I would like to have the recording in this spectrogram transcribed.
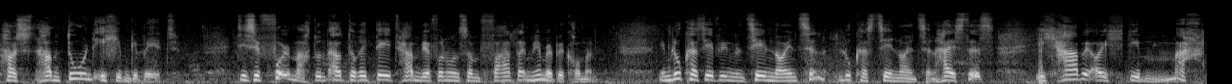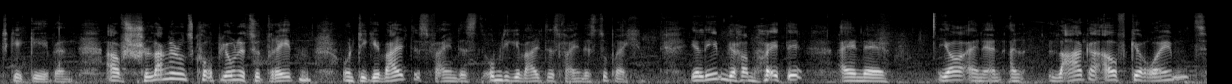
haben du und ich im Gebet. Diese Vollmacht und Autorität haben wir von unserem Vater im Himmel bekommen. Im Lukas 10, 19, Lukas 10, 19 heißt es, ich habe euch die Macht gegeben, auf Schlangen und Skorpione zu treten und die Gewalt des Feindes, um die Gewalt des Feindes zu brechen. Ihr Lieben, wir haben heute eine, ja, eine, ein, ein Lager aufgeräumt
